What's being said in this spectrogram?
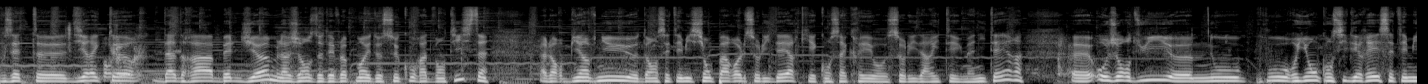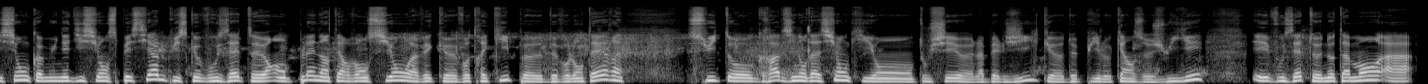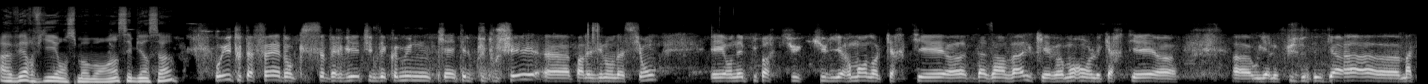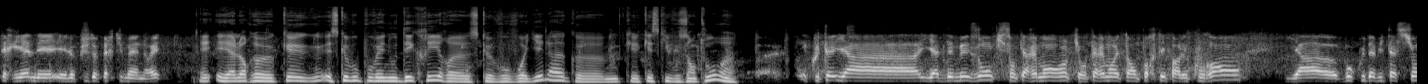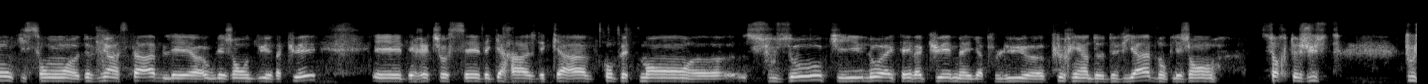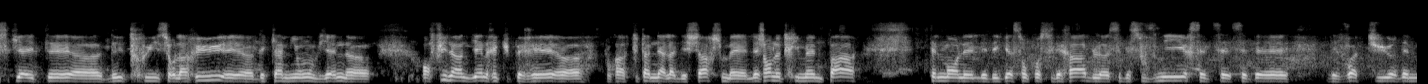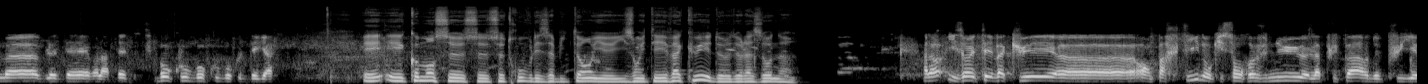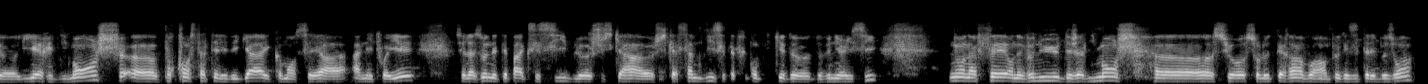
Vous êtes euh, directeur d'ADRA Belgium, l'agence de développement et de secours adventiste. Alors bienvenue dans cette émission Parole solidaire qui est consacrée aux solidarités humanitaires. Euh, aujourd'hui, euh, nous pourrions considérer cette émission comme une édition spéciale puisque vous êtes en pleine intervention avec votre équipe de volontaires suite aux graves inondations qui ont touché euh, la Belgique euh, depuis le 15 juillet. Et vous êtes notamment à, Verviers en ce moment, hein, c'est bien ça? Oui, tout à fait. Donc Verviers est une des communes qui a été le plus touchée euh, par les inondations. Et on est plus particulièrement dans le quartier d'Azinval, qui est vraiment le quartier où il y a le plus de dégâts matériels et, le plus de pertes humaines. Oui. Et, alors, est-ce que vous pouvez nous décrire ce que vous voyez là Qu'est-ce qui vous entoure? Écoutez, il y a, y a, des maisons qui, sont carrément, qui ont carrément été emportées par le courant. Il y a euh, beaucoup d'habitations qui sont euh, devenues instables et euh, où les gens ont dû évacuer. Et des rez-de-chaussée, des garages, des caves complètement sous eau. Qui l'eau a été évacuée, mais il n'y a plus plus rien de, de, viable. Donc les gens sortent juste tout ce qui a été détruit sur la rue et des camions viennent en file indienne récupérer pour tout amener à la décharge. Mais les gens ne trient même pas tellement les, dégâts sont considérables. C'est des souvenirs, c'est des, voitures, des meubles, des, voilà, beaucoup, beaucoup, beaucoup de dégâts. Et, comment se, trouvent les habitants? Ils ont été évacués de, la zone? Alors, ils ont été évacués euh, en partie, donc ils sont revenus euh, la plupart depuis euh, hier et dimanche pour constater les dégâts et commencer à, nettoyer. la zone n'était pas accessible jusqu'à jusqu'à samedi, c'était très compliqué de, de, venir ici. Nous, on a fait, on est venu déjà dimanche euh, sur sur le terrain voir un peu quels étaient les besoins,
